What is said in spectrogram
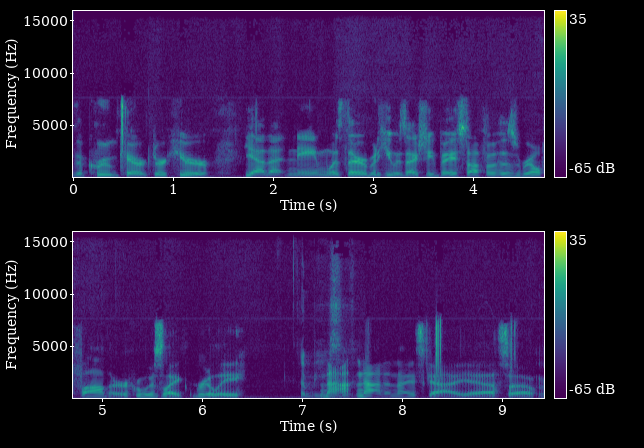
the Krug character here, yeah, that name was there, but he was actually based off of his real father, who was like really abusive. not not a nice guy. Yeah, so. Yeah.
